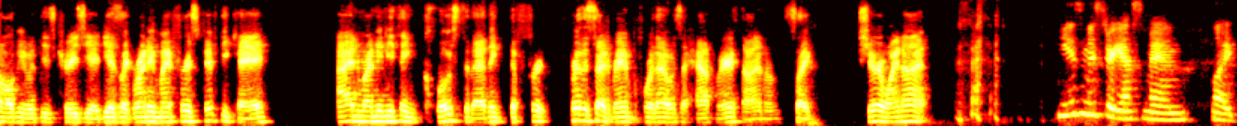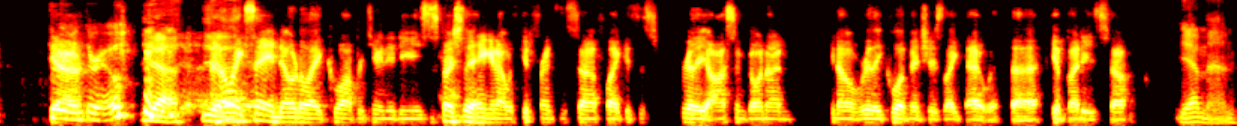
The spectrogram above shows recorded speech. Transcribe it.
called me with these crazy ideas, like running my first 50K. I hadn't run anything close to that. I think the fur- furthest I'd ran before that was a half marathon. I'm just like, sure, why not? he is Mr. Yes Man, like through Yeah. and through. Yeah. yeah. I don't like saying no to like cool opportunities, especially hanging out with good friends and stuff. Like it's just really awesome going on, you know, really cool adventures like that with uh, good buddies. So Yeah, man.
